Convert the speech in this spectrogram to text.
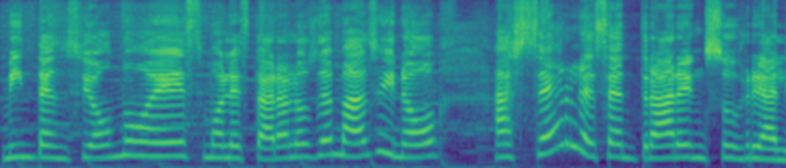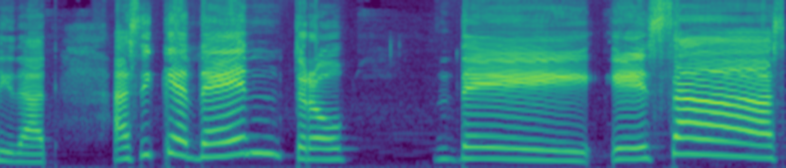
mi intención no es molestar a los demás, sino hacerles entrar en su realidad. Así que dentro de esas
